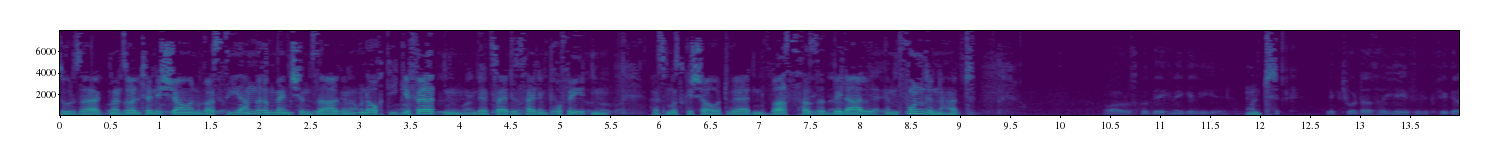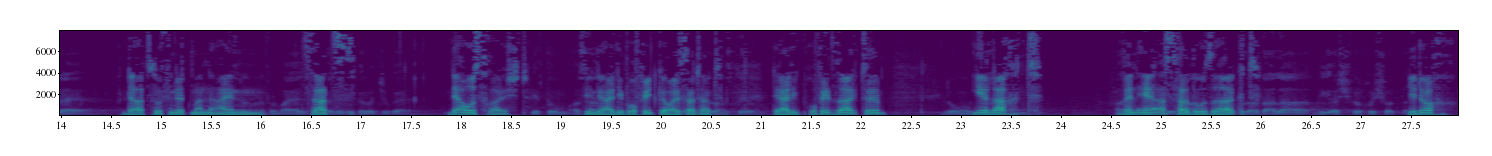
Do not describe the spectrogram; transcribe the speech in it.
so sagt, man sollte nicht schauen, was die anderen Menschen sagen und auch die Gefährten in der Zeit des heiligen Propheten. Es muss geschaut werden, was Hazrat Bilal empfunden hat. Und dazu findet man einen Satz, der ausreicht, den der heilige Prophet geäußert hat. Der heilige Prophet sagte, ihr lacht, wenn er Asado sagt, jedoch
